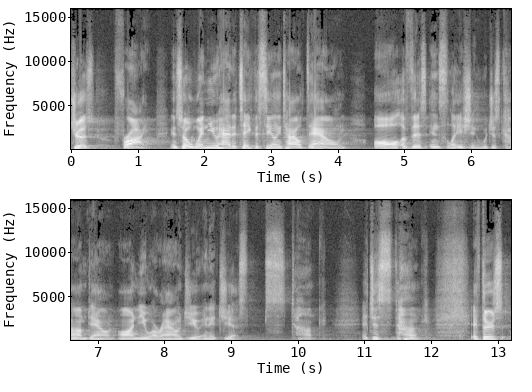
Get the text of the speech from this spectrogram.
just fried. And so when you had to take the ceiling tile down, all of this insulation would just come down on you, around you, and it just stunk. It just stunk. If there's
